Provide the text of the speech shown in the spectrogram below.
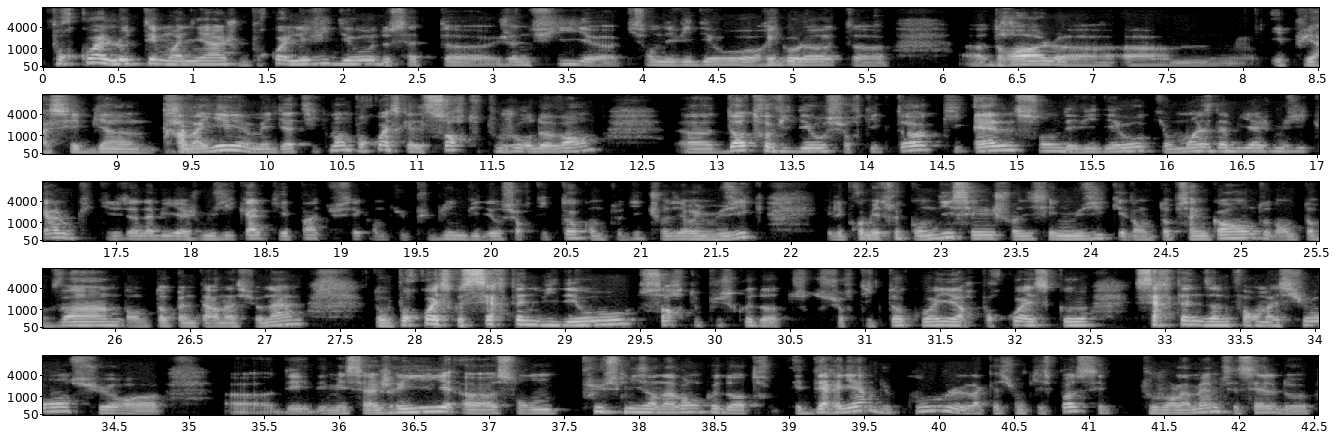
pourquoi le témoignage, pourquoi les vidéos de cette jeune fille, qui sont des vidéos rigolotes, drôles, et puis assez bien travaillées médiatiquement, pourquoi est-ce qu'elles sortent toujours devant euh, d'autres vidéos sur TikTok qui, elles, sont des vidéos qui ont moins d'habillage musical ou qui utilisent un habillage musical qui n'est pas, tu sais, quand tu publies une vidéo sur TikTok, on te dit de choisir une musique. Et les premiers trucs qu'on te dit, c'est choisissez une musique qui est dans le top 50, dans le top 20, dans le top international. Donc pourquoi est-ce que certaines vidéos sortent plus que d'autres sur TikTok ou ailleurs? Pourquoi est-ce que certaines informations sur euh, euh, des, messageries euh, sont plus mises en avant que d'autres. Et derrière, du coup, la question qui se pose, c'est toujours la même, c'est celle de,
